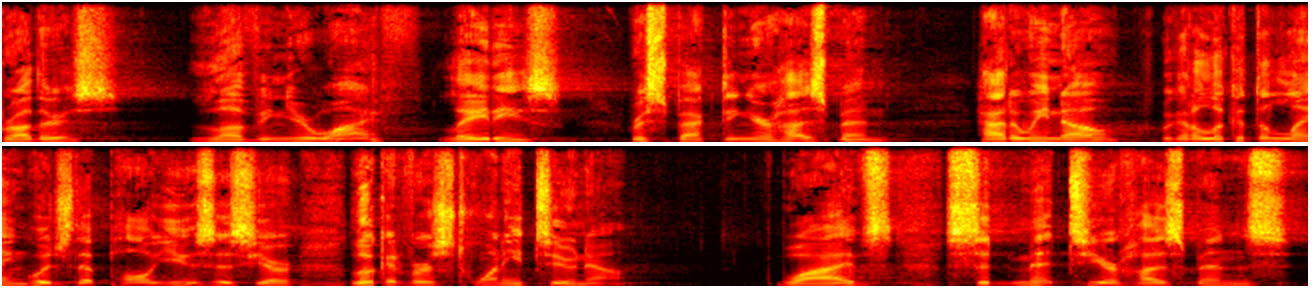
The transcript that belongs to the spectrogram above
Brothers, loving your wife. Ladies, respecting your husband. How do we know? We got to look at the language that Paul uses here. Look at verse 22 now. Wives, submit to your husbands,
